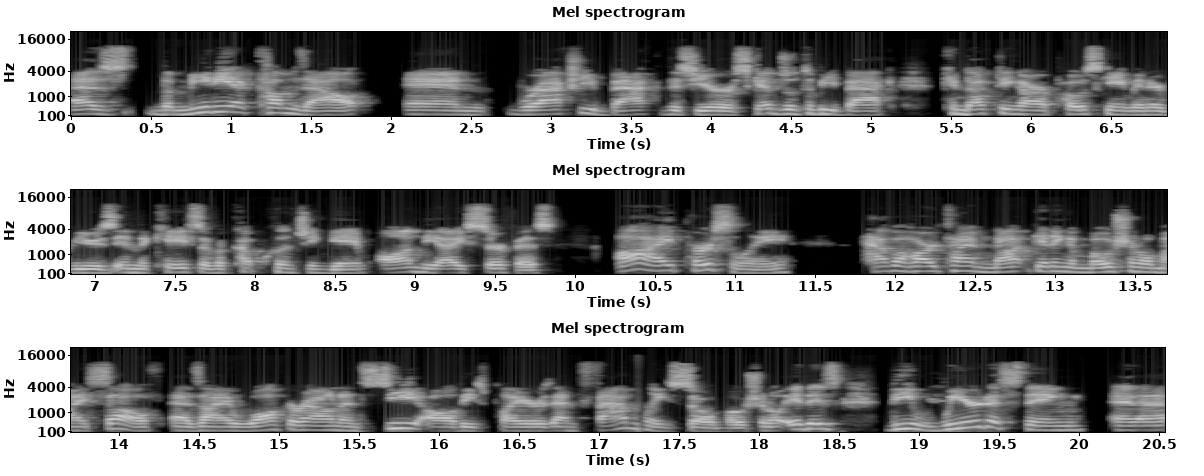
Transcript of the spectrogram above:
As the media comes out and we're actually back this year, scheduled to be back, conducting our post game interviews in the case of a cup clinching game on the ice surface, I personally have a hard time not getting emotional myself as I walk around and see all these players and families so emotional. It is the weirdest thing uh,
